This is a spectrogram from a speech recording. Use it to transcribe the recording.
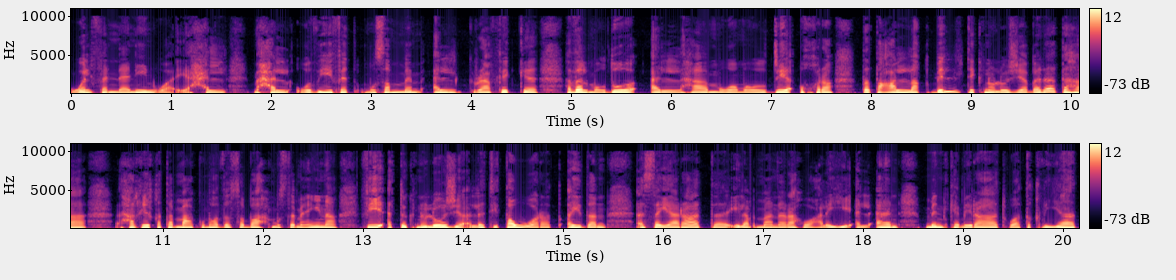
والفنانين ويحل محل وظيفة مصمم الجرافيك؟ هذا الموضوع الهام ومواضيع أخرى تتعلق بالتكنولوجيا. بدأتها حقيقة معكم هذا الصباح مستمعينا في التكنولوجيا التي طورت أيضا السيارات. إلى ما نراه عليه الآن من كاميرات وتقنيات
